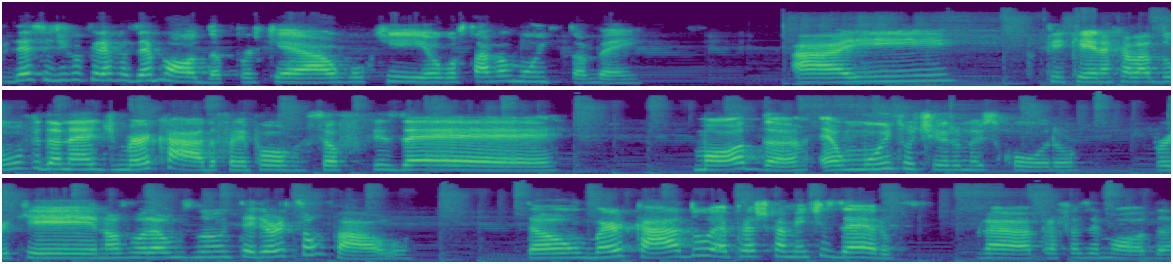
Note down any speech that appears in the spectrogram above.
decidi que eu queria fazer moda, porque é algo que eu gostava muito também. Aí fiquei naquela dúvida, né, de mercado. Falei, pô, se eu fizer moda, é muito tiro no escuro. Porque nós moramos no interior de São Paulo. Então, o mercado é praticamente zero para fazer moda.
